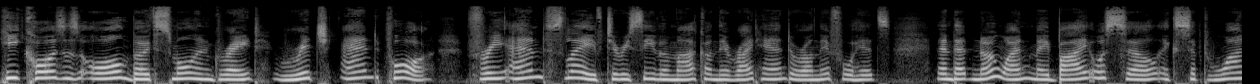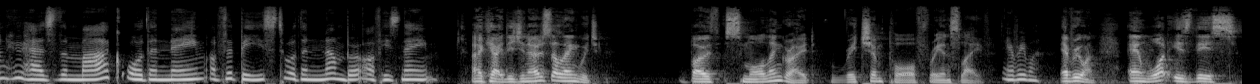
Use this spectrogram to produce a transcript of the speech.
He causes all, both small and great, rich and poor, free and slave, to receive a mark on their right hand or on their foreheads, and that no one may buy or sell except one who has the mark or the name of the beast or the number of his name. Okay. Did you notice the language? Both small and great, rich and poor, free and slave. Everyone. Everyone. And what is this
